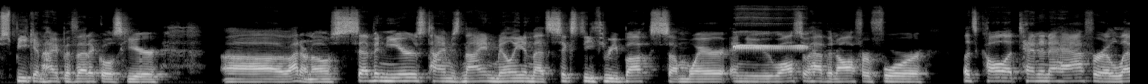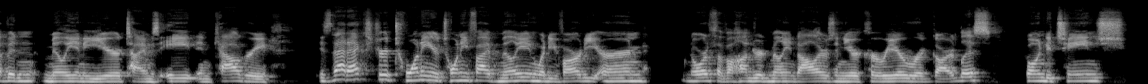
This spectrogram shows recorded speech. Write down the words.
speak in hypotheticals here uh, I don't know, seven years times nine million, that's 63 bucks somewhere. And you also have an offer for, let's call it 10 and a half or 11 million a year times eight in Calgary. Is that extra 20 or 25 million when you've already earned north of 100 million dollars in your career, regardless, going to change,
